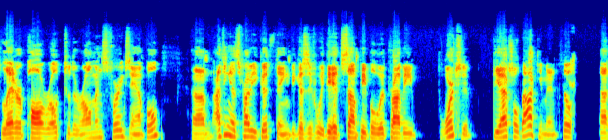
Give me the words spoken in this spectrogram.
letter Paul wrote to the Romans, for example. Um, I think that's probably a good thing because if we did, some people would probably worship the actual document. So, uh,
